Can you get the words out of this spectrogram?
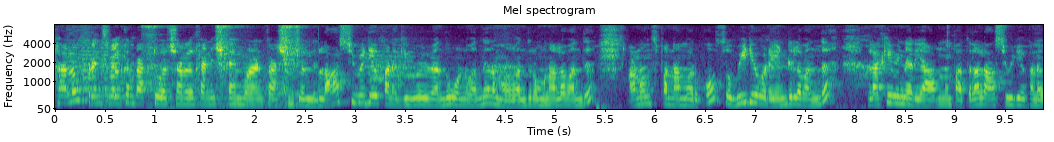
Hello friends welcome back to our channel கனிஷ் கைமோன் அண்ட் ஃபேஷன் சொல்லி லாஸ்ட் வீடியோக்கான கிவ்வே வந்து ஒன்று வந்து நம்ம வந்து ரொம்ப நாளாக வந்து அனௌன்ஸ் பண்ணாமல் இருக்கும். ஸோ வீடியோவோட எண்டில் வந்து லக்கி வினர் யாருன்னு பார்த்தலாம் லாஸ்ட் வீடியோக்கான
